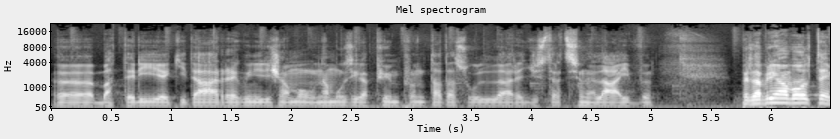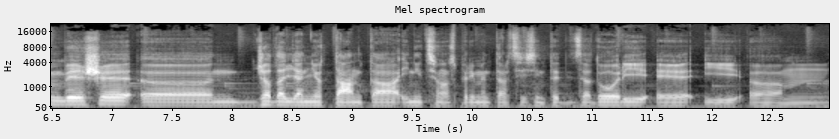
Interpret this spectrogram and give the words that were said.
batterie, chitarre, quindi diciamo una musica più improntata sulla registrazione live. Per la prima volta invece eh, già dagli anni 80 iniziano a sperimentarsi i sintetizzatori e i, um,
